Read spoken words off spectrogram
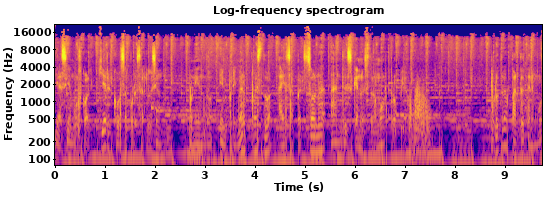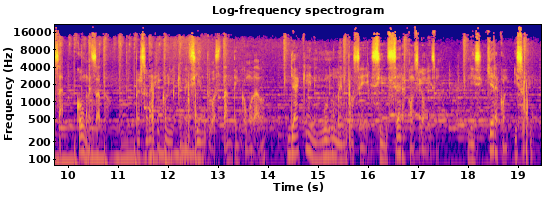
y hacíamos cualquier cosa por esa relación, poniendo en primer puesto a esa persona antes que nuestro amor propio. Por otra parte tenemos a Koume Sato, personaje con el que me siento bastante incomodado, ya que en ningún momento se sincera consigo misma, ni siquiera con Isobe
